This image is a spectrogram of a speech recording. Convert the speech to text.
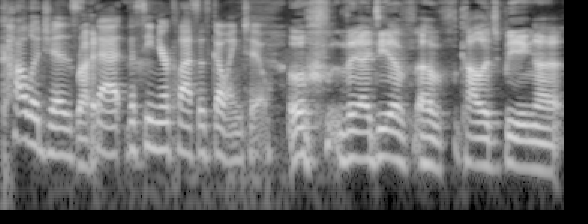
colleges Right. that the senior class is going to. Oof, the idea of, of college being a,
